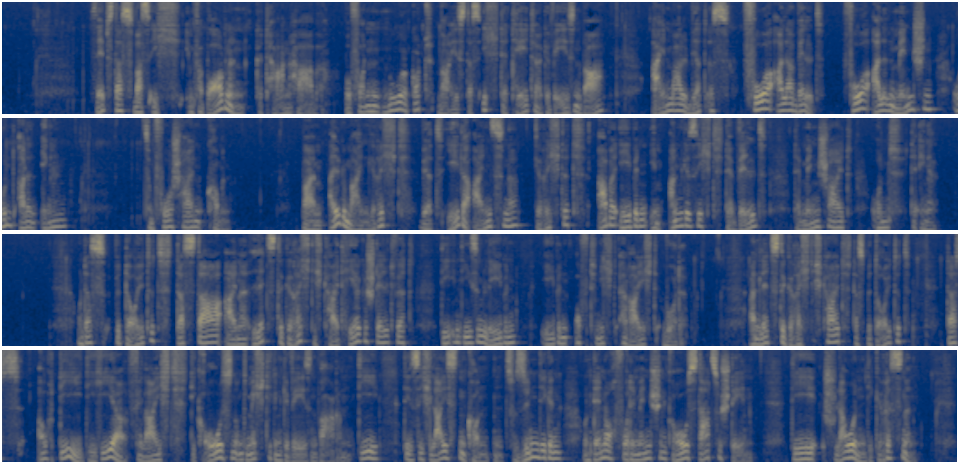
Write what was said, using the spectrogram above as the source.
Selbst das, was ich im Verborgenen getan habe, wovon nur Gott weiß, dass ich der Täter gewesen war, einmal wird es vor aller Welt, vor allen Menschen und allen Engeln zum Vorschein kommen. Beim allgemeinen Gericht wird jeder Einzelne gerichtet, aber eben im Angesicht der Welt, der Menschheit und der Engel. Und das bedeutet, dass da eine letzte Gerechtigkeit hergestellt wird, die in diesem Leben eben oft nicht erreicht wurde. Eine letzte Gerechtigkeit, das bedeutet, dass auch die, die hier vielleicht die Großen und Mächtigen gewesen waren, die, die sich leisten konnten, zu sündigen und dennoch vor den Menschen groß dazustehen, die Schlauen, die Gerissenen,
